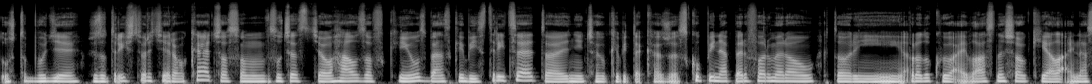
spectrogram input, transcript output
už to bude, že to 3 štvrte roka, čo som súčasťou House of Q z Banskej Bystrice, to je niečo ako keby taká, že skupina performerov, ktorí produkujú aj vlastné šovky, ale aj nás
